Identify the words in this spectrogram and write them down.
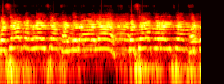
कसा पकडायचा खंडरावाला? कसा करायचा खत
